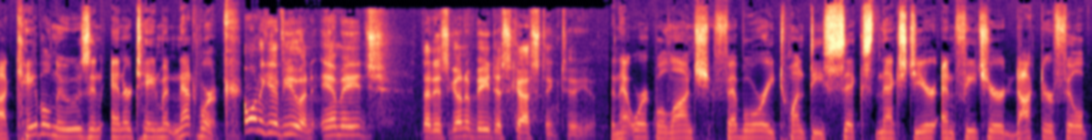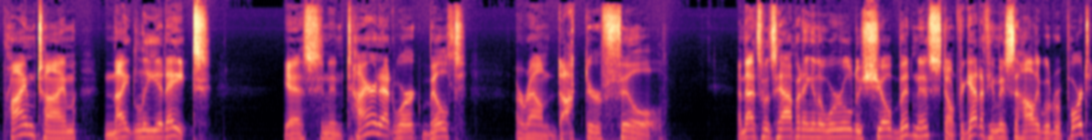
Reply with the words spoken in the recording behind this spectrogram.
a cable news and entertainment network. I want to give you an image that is going to be disgusting to you. The network will launch February 26th next year and feature Dr. Phil Primetime nightly at 8. Yes, an entire network built around Dr. Phil. And that's what's happening in the world of show business. Don't forget, if you miss the Hollywood Report,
